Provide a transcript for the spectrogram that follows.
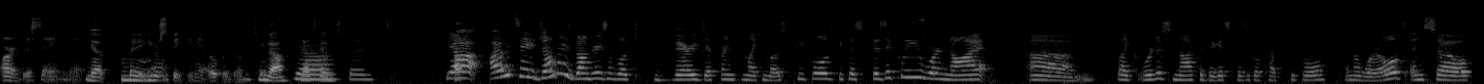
aren't just saying it, Yep. but Mhm. you're speaking it over them too. Yeah. Yeah. That's good. That's good. Yeah, I would say John and I's boundaries have looked very different than like most people's because physically we're not um like we're just not the biggest physical touch people in the world. And so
